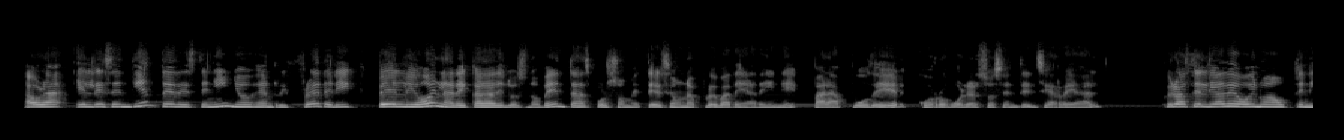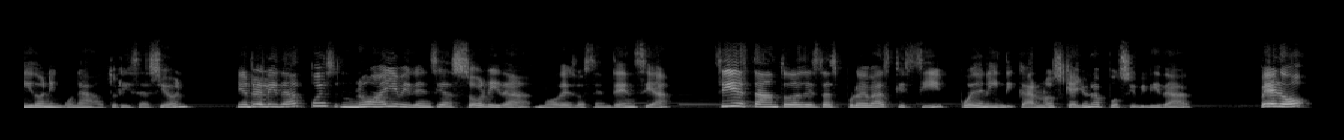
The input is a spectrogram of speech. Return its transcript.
Ahora, el descendiente de este niño, Henry Frederick, peleó en la década de los noventas por someterse a una prueba de ADN para poder corroborar su ascendencia real, pero hasta el día de hoy no ha obtenido ninguna autorización y en realidad pues no hay evidencia sólida, no de su ascendencia. Sí están todas estas pruebas que sí pueden indicarnos que hay una posibilidad, pero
